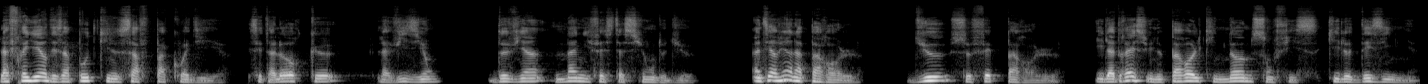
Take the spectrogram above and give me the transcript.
la frayeur des apôtres qui ne savent pas quoi dire. C'est alors que la vision devient manifestation de Dieu. Intervient la parole, Dieu se fait parole. Il adresse une parole qui nomme son Fils, qui le désigne.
